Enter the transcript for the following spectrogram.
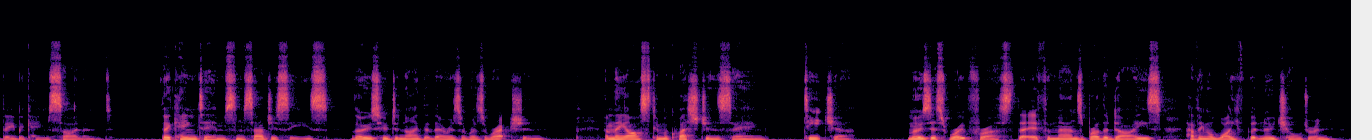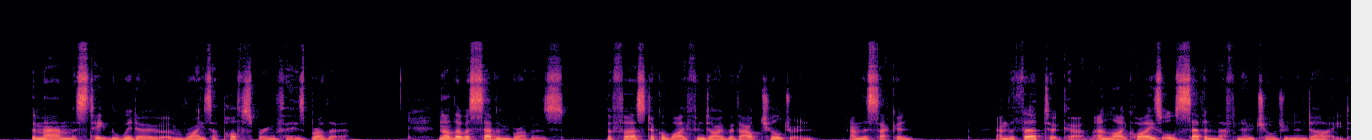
they became silent. There came to him some Sadducees, those who deny that there is a resurrection, and they asked him a question, saying, Teacher, Moses wrote for us that if a man's brother dies, having a wife but no children, the man must take the widow and rise up offspring for his brother. Now there were seven brothers. The first took a wife and died without children, and the second, and the third took her, and likewise all seven left no children and died.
